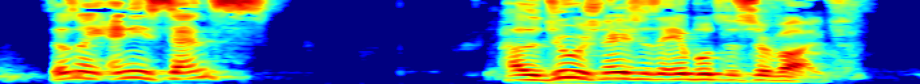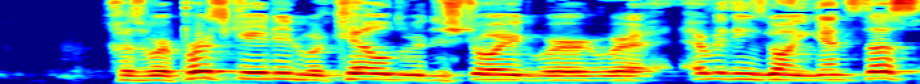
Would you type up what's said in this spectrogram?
It doesn't make any sense how the Jewish nation is able to survive. Because we're persecuted, we're killed, we're destroyed, we're, we're, everything's going against us,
